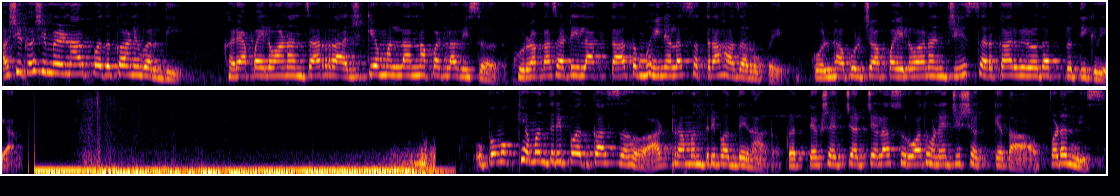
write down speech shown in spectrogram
अशी कशी मिळणार पदकं आणि वर्दी? खऱ्या पैलवानांचा राजकीय मल्लांना पडला विसर. खुराकासाठी लागतात महिन्याला सतरा हजार रुपये. कोल्हापूरच्या पैलवानांची सरकार विरोधात उपमुख्यमंत्रीपद उपमुख्यमंत्री अठरा मंत्रीपद देणार. प्रत्यक्ष चर्चेला सुरुवात होण्याची शक्यता फडणवीस.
